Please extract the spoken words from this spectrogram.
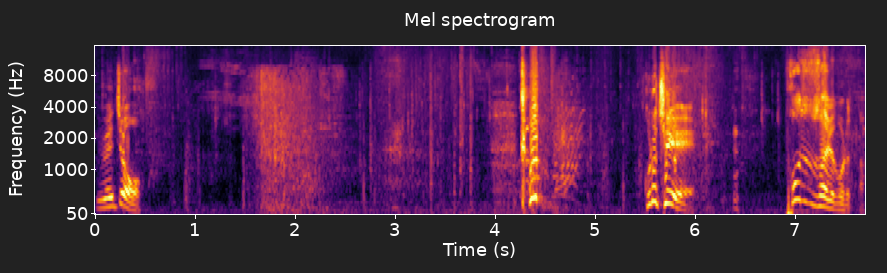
왼쪽 컷! 그렇지 포즈도 살려버렸다.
